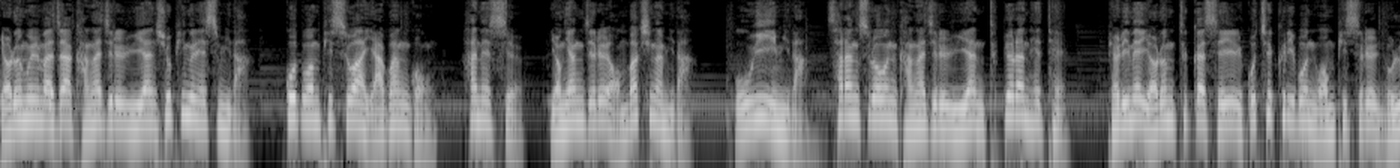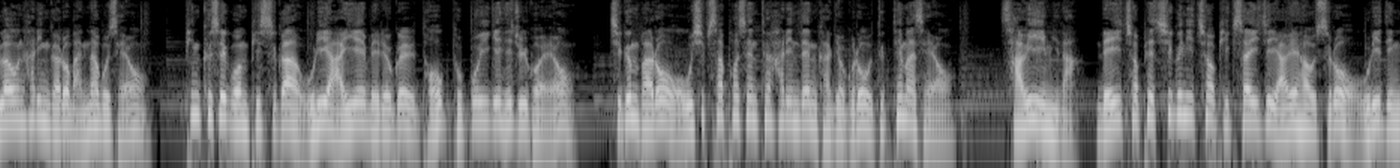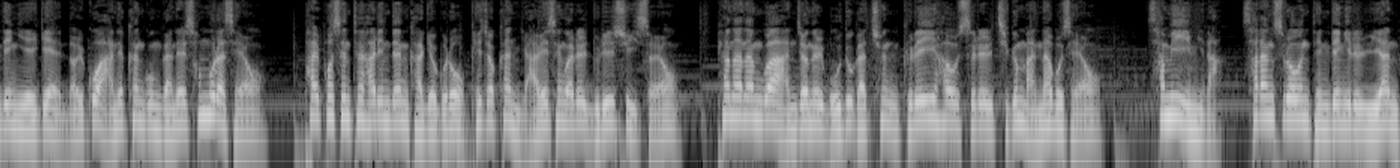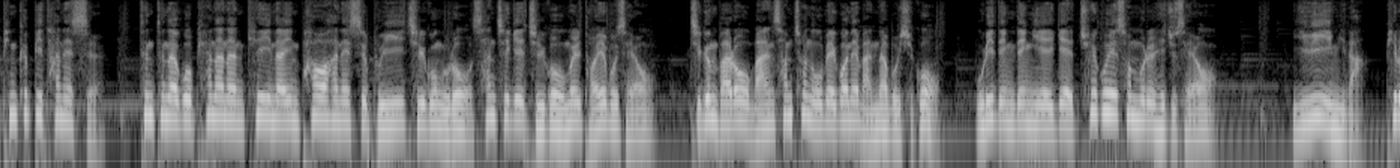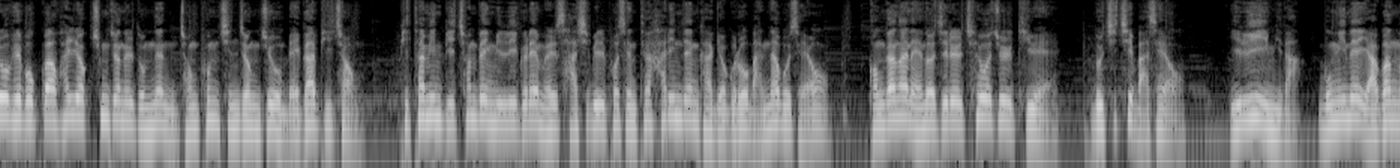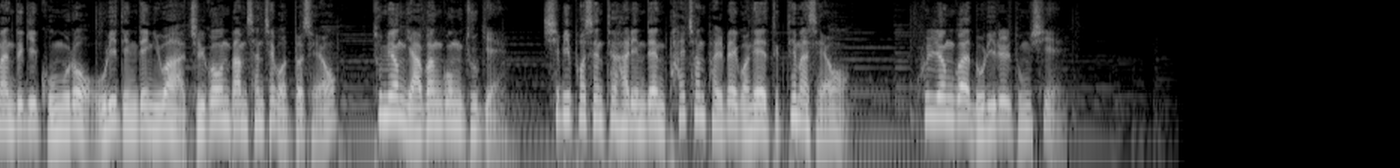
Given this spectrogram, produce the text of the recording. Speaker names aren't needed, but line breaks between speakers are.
여름을 맞아 강아지를 위한 쇼핑을 했습니다. 꽃 원피스와 야광공, 하네스, 영양제를 언박싱합니다. 5위입니다. 사랑스러운 강아지를 위한 특별한 혜택. 별인의 여름 특가 세일 꽃의 크리본 원피스를 놀라운 할인가로 만나보세요. 핑크색 원피스가 우리 아이의 매력을 더욱 돋보이게 해줄 거예요. 지금 바로 54% 할인된 가격으로 득템하세요. 4위입니다. 네이처펫 시그니처 빅사이즈 야외하우스로 우리 댕댕이에게 넓고 아늑한 공간을 선물하세요. 8% 할인된 가격으로 쾌적한 야외 생활을 누릴 수 있어요. 편안함과 안전을 모두 갖춘 그레이 하우스를 지금 만나보세요. 3위입니다. 사랑스러운 댕댕이를 위한 핑크빛 하네스. 튼튼하고 편안한 K9 파워 하네스 V70으로 산책의 즐거움을 더해보세요. 지금 바로 13,500원에 만나보시고 우리 댕댕이에게 최고의 선물을 해주세요. 2위입니다. 피로회복과 활력 충전을 돕는 정품 진정주 메가 비정. 비타민 B 1100mg을 41% 할인된 가격으로 만나보세요. 건강한 에너지를 채워줄 기회 놓치지 마세요. 1위입니다. 몽인의 야광 만들기 공으로 우리 댕댕이와 즐거운 밤 산책 어떠세요? 투명 야광공 2개 12% 할인된 8,800원에 득템하세요. 훈련과 놀이를 동시에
